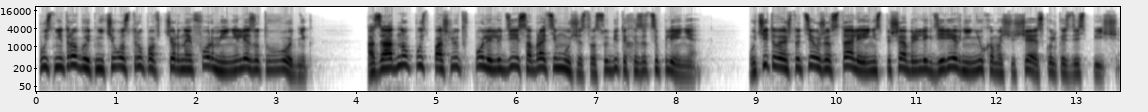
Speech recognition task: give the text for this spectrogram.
Пусть не трогают ничего с трупов в черной форме и не лезут в водник. А заодно пусть пошлют в поле людей собрать имущество с убитых из зацепления. Учитывая, что те уже встали и не спеша брели к деревне, нюхом ощущая, сколько здесь пищи.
